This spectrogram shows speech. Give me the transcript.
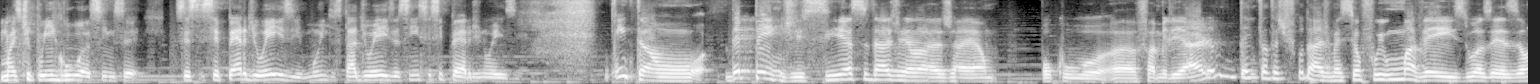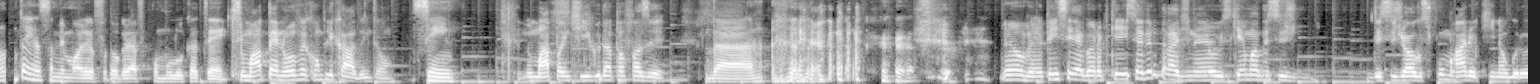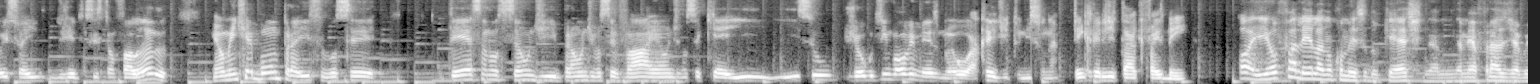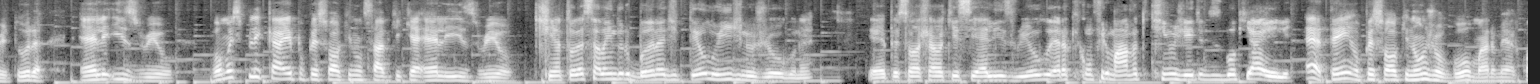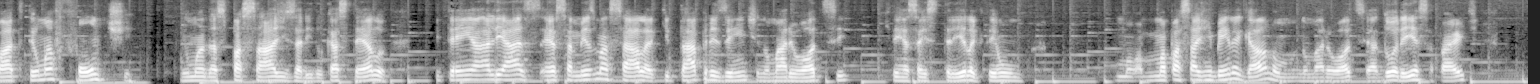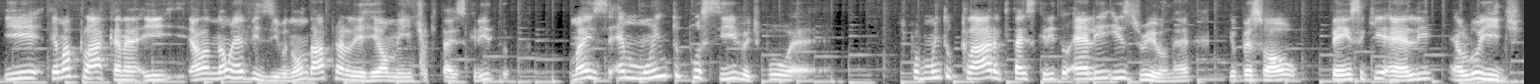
Mas, tipo, em rua, assim, você perde o Waze muito, tá de Waze, assim, você se perde no Waze. Então, depende. Se a cidade ela já é um pouco ah, familiar, eu não tenho tanta dificuldade. Mas se eu fui uma vez, duas vezes, eu não tenho essa memória fotográfica como o Luca tem. Se o mapa é novo, é complicado, então. Sim, No mapa antigo dá pra fazer. dá. Não, velho, eu pensei agora, porque isso é verdade, né? O esquema desses, desses jogos, tipo o Mario, que inaugurou isso aí do jeito que vocês estão falando, realmente é bom pra isso, você ter essa noção de pra onde você vai, aonde você quer ir, e isso o jogo desenvolve mesmo, eu acredito nisso, né? Tem que acreditar que faz bem. Ó, e eu falei lá no começo do cast, na, na minha frase de abertura, Ellie is real. Vamos explicar aí pro pessoal que não sabe o que que é Ellie is real. Tinha toda essa lenda urbana de ter o Luigi no jogo, né? E aí o pessoal achava que esse Ellie is real era o que confirmava que tinha um jeito de desbloquear ele. É, tem o pessoal que não jogou Mario 64, tem uma fonte em uma das passagens ali do castelo, que tem, aliás, essa mesma sala que tá presente no Mario Odyssey, que tem essa estrela, que tem um, uma, uma passagem bem legal no, no Mario Odyssey, adorei essa parte. E tem uma placa, né? E ela não é visível, não dá pra ler realmente o que tá escrito, mas é muito possível, tipo, é, tipo muito claro que tá escrito Ellie is real, né? E o pessoal pensa que Ellie é o Luigi.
